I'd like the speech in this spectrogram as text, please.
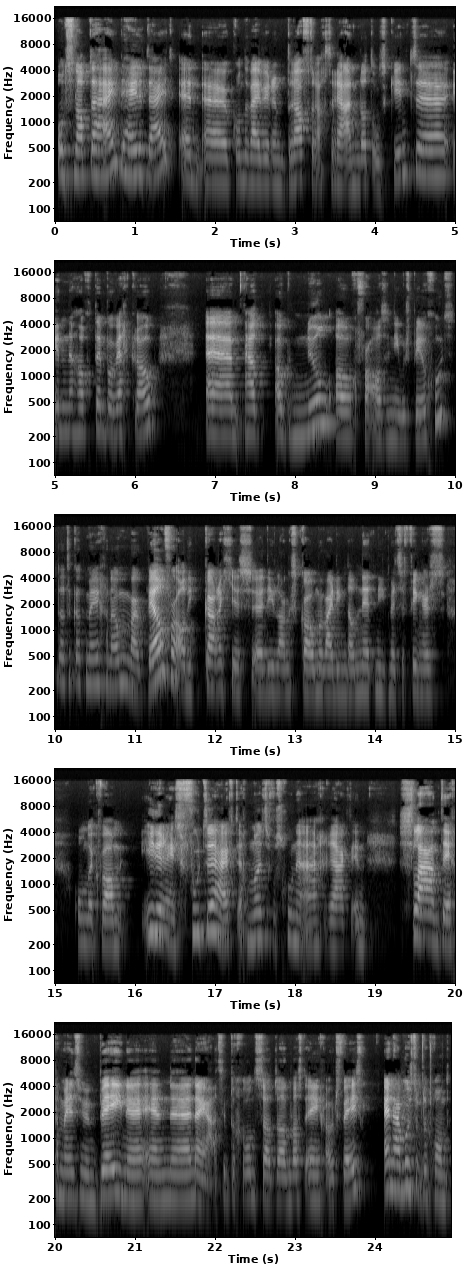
ontsnapte hij de hele tijd. En eh, konden wij weer een draf erachteraan, omdat ons kind eh, in hoog tempo wegkroop. Ehm, hij had ook nul oog voor al zijn nieuwe speelgoed dat ik had meegenomen. Maar wel voor al die karretjes eh, die langskomen, waar hij dan net niet met zijn vingers onder kwam. Iedereen's voeten. Hij heeft echt nooit zoveel schoenen aangeraakt. En slaan tegen mensen hun benen. En nou ja, als hij op de grond zat, dan was het één groot feest. En hij moest op de grond,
